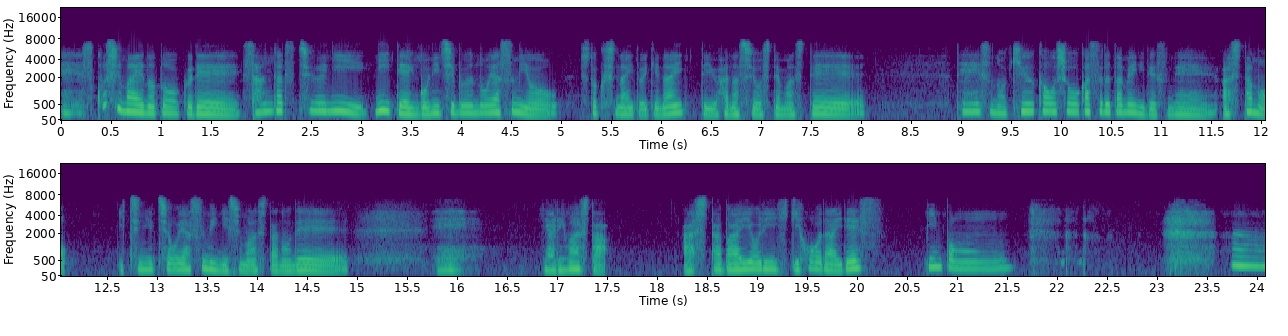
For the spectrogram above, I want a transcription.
えー少し前のトークで3月中に2.5日分のお休みを取得しないといけないっていう話をしてましてでその休暇を消化するためにですね明日も1日お休みにしましたので、えーやりました。明日バイオリン弾き放題です。ピンポーン。あー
